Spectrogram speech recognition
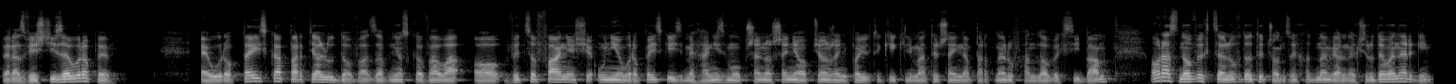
Teraz wieści z Europy. Europejska Partia Ludowa zawnioskowała o wycofanie się Unii Europejskiej z mechanizmu przenoszenia obciążeń polityki klimatycznej na partnerów handlowych CBAM oraz nowych celów dotyczących odnawialnych źródeł energii.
